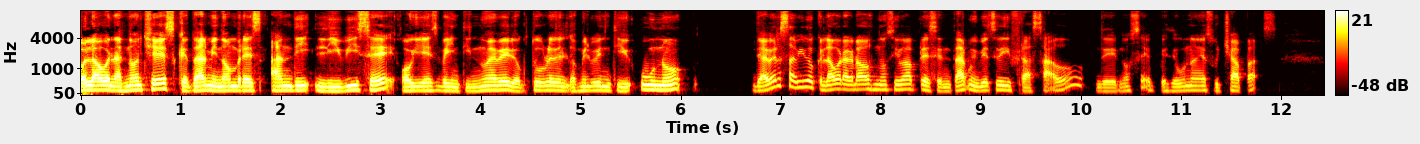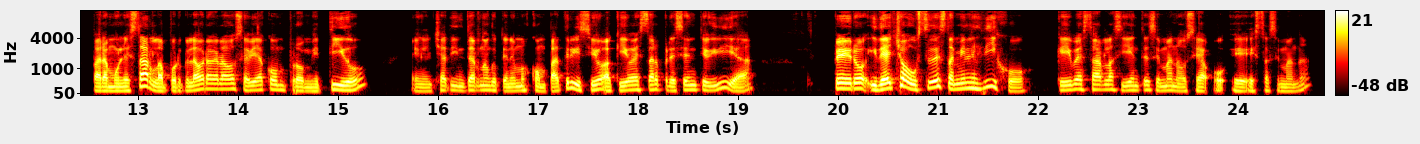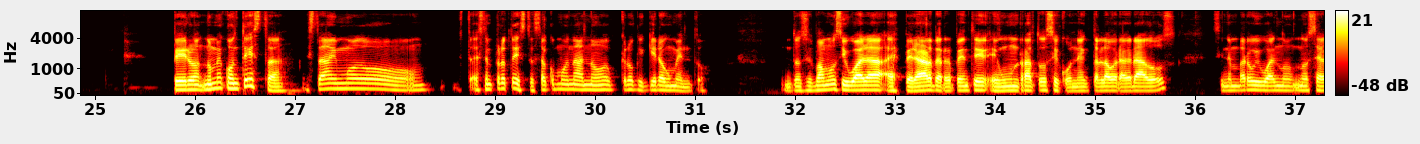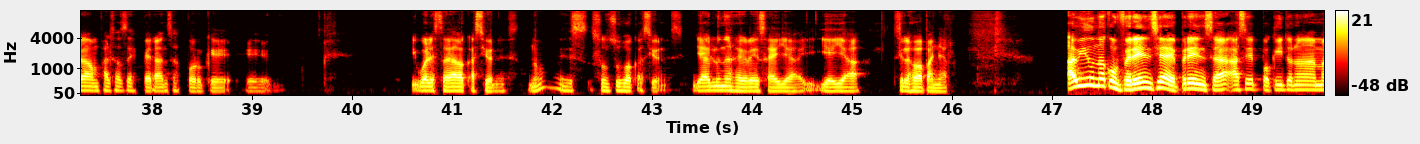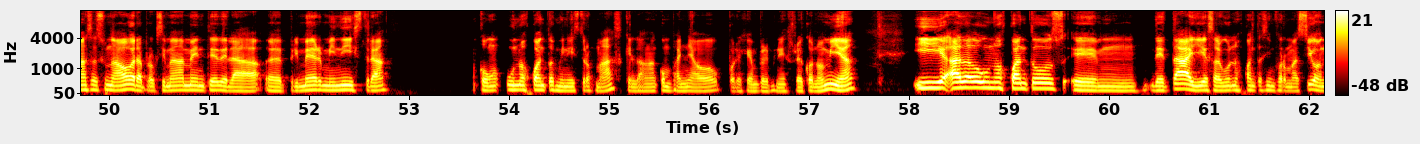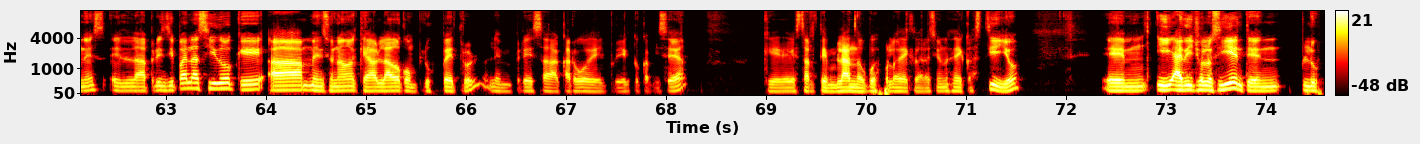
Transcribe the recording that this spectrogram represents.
Hola, buenas noches. ¿Qué tal? Mi nombre es Andy Libice. Hoy es 29 de octubre del 2021. De haber sabido que Laura Grados no se iba a presentar, me hubiese disfrazado de, no sé, pues de una de sus chapas para molestarla, porque Laura Grados se había comprometido en el chat interno que tenemos con Patricio a que iba a estar presente hoy día. Pero, y de hecho a ustedes también les dijo que iba a estar la siguiente semana, o sea, eh, esta semana. Pero no me contesta. Está en modo está, en protesta, está como una, no creo que quiera aumento. Entonces vamos igual a, esperar, de repente en un rato se conecta la hora grados, sin embargo igual no, no se hagan falsas esperanzas porque eh, igual está de vacaciones, ¿no? Es, son sus vacaciones. Ya el lunes regresa ella y, ella se las va a apañar. Ha habido una conferencia de prensa hace poquito, nada más, hace una hora aproximadamente, de la eh, primer ministra con unos cuantos ministros más que la han acompañado, por ejemplo, el ministro de Economía, y ha dado unos cuantos em, detalles, algunas cuantas informaciones. Eh, la principal ha sido que ha mencionado que ha hablado con Plus Petrol, la empresa a cargo del proyecto Camisea, que debe estar temblando pues, por las declaraciones de Castillo. Em, y ha dicho lo siguiente, en Plus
